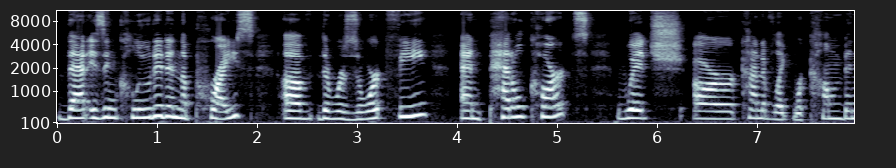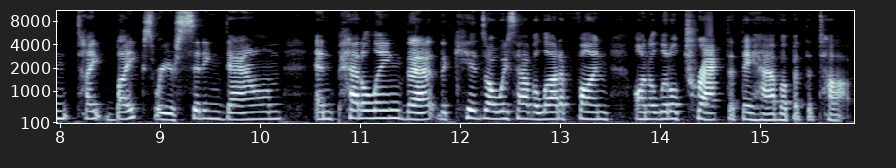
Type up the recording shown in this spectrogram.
that is included in the price of the resort fee and pedal carts which are kind of like recumbent type bikes where you're sitting down and pedaling that the kids always have a lot of fun on a little track that they have up at the top.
